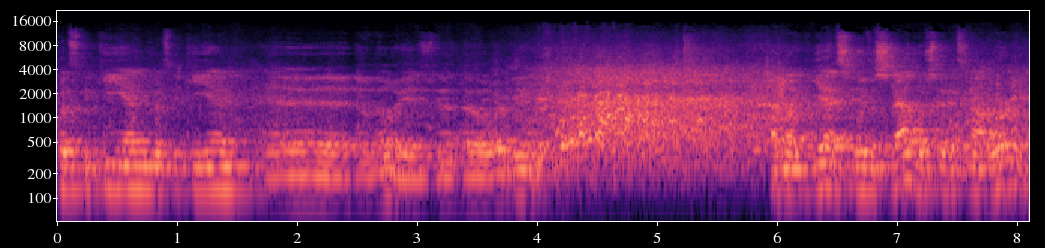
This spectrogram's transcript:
Puts the key in, puts the key in, uh, no, no, it's not working. I'm like, yes, we've established that it's not working.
